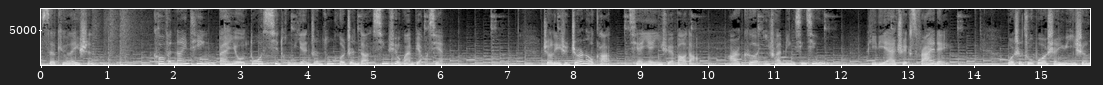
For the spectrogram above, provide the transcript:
，Circulation，COVID-19 伴有多系统炎症综合症的心血管表现。这里是 Journal Club 前沿医学报道，儿科遗传病星期五，Pediatrics Friday，我是主播沈宇医生。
